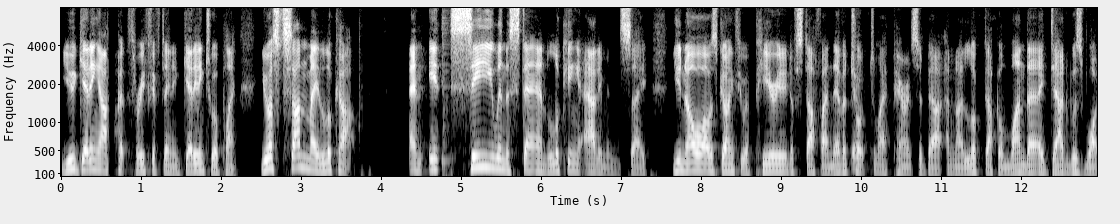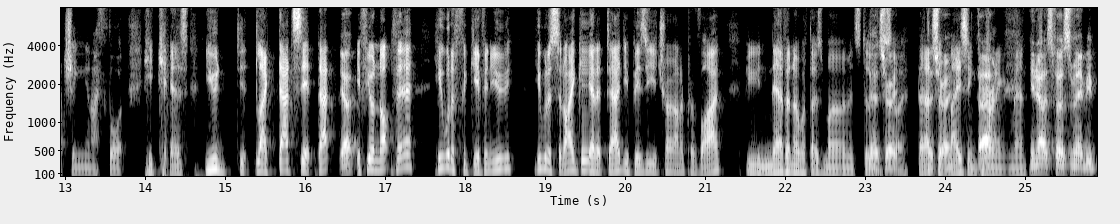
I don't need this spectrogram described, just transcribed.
You getting up at 3:15 and getting to a plane. Your son may look up and it see you in the stand looking at him and say, "You know, I was going through a period of stuff I never Yeah. talked to my parents about and I looked up and one day dad was watching and I thought, he cares. You did, like that's it. That Yep. if you're not there, he would have forgiven you. He would have said, I get it, dad. You're busy. You're trying to provide. But you never know what those moments do. That's right. So that's, That's right. amazing Ah, parenting, man. You're not supposed to make me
